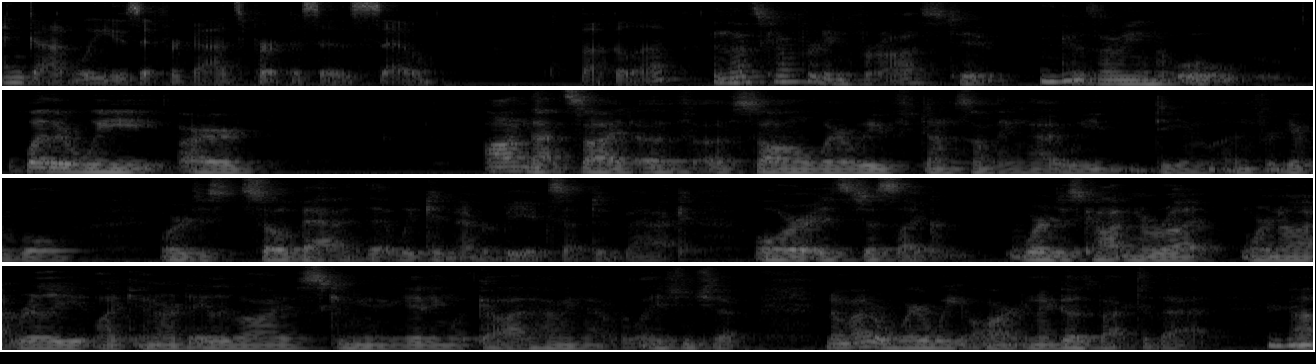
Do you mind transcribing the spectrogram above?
and god will use it for god's purposes so buckle up And that's comforting for us too. Mm-hmm. Because, I mean, whether we are on that side of, of Saul where we've done something that we deem unforgivable or just so bad that we could never be accepted back. Or it's just like we're just caught in a rut. We're not really like in our daily lives communicating with God, having that relationship, no matter where we are. And it goes back to that Mm-hmm. uh,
